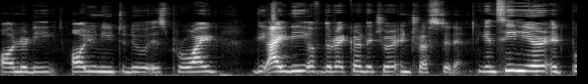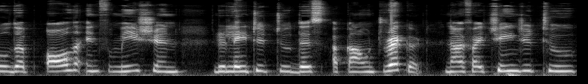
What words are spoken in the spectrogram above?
already, all you need to do is provide the ID of the record that you're interested in. You can see here it pulled up all the information related to this account record. Now if I change it to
